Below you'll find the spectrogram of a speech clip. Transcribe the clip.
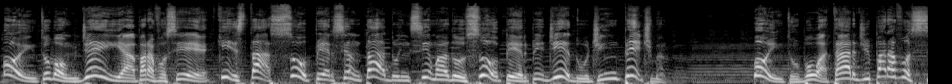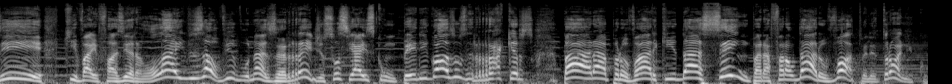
Muito bom dia para você que está super sentado em cima do super pedido de impeachment. Muito boa tarde para você que vai fazer lives ao vivo nas redes sociais com perigosos hackers para provar que dá sim para fraudar o voto eletrônico.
